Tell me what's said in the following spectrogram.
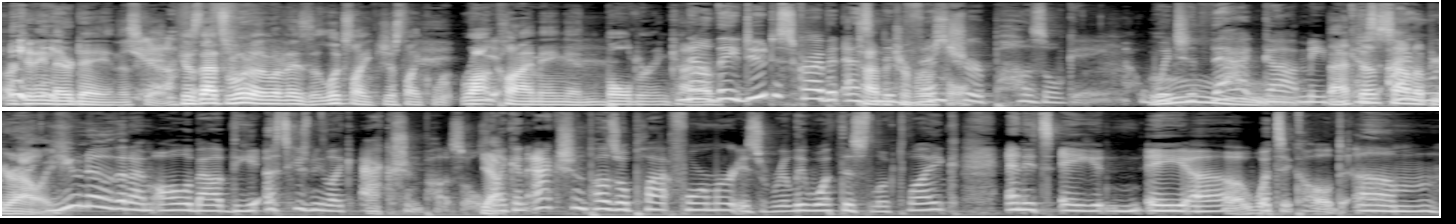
or getting their day in this game because that's really what it is. It looks like just like rock climbing and bouldering kind Now of. Now they do describe it as an adventure puzzle game, which that got me. that because does sound I up your alley. You know that I'm all about the excuse me, like action puzzle. Yeah. Like an action puzzle platformer is really what this looked like, and it's a a uh, what's it called? Um,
